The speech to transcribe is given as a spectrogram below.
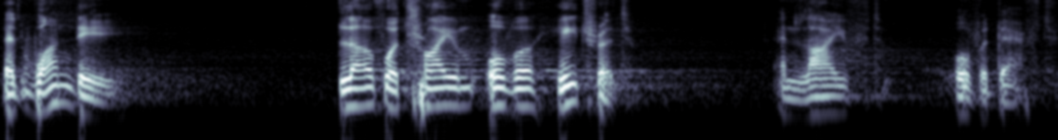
that one day love will triumph over hatred and life over death.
